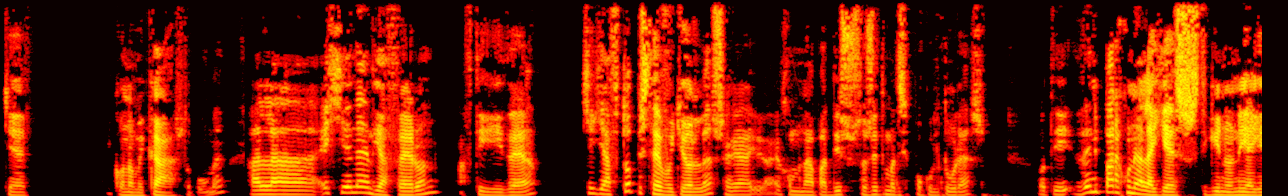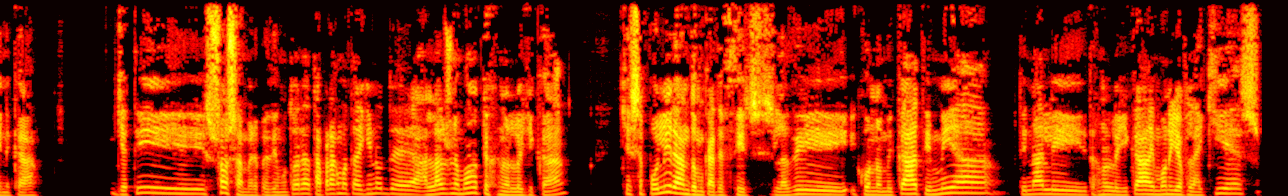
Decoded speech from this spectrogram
και οικονομικά, ας το πούμε, αλλά έχει ένα ενδιαφέρον αυτή η ιδέα και γι' αυτό πιστεύω κιόλας, έχουμε να απαντήσω στο ζήτημα της υποκουλτούρας, ότι δεν υπάρχουν αλλαγές στην κοινωνία γενικά γιατί σώσαμε ρε παιδί μου. Τώρα τα πράγματα γίνονται, αλλάζουν μόνο τεχνολογικά και σε πολύ random κατευθύνσεις. Δηλαδή οικονομικά τη μία, την άλλη τεχνολογικά μόνο για βλακίες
